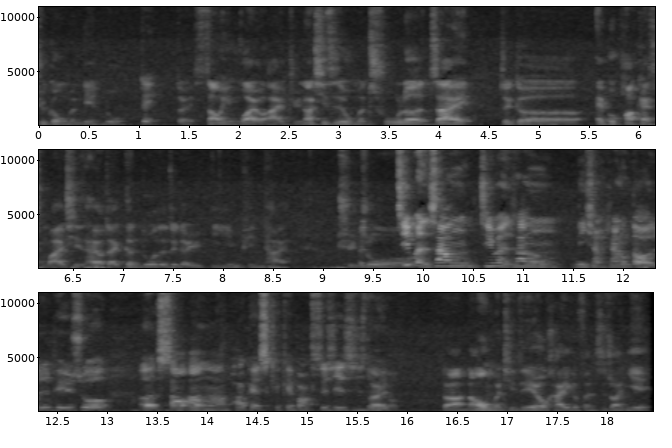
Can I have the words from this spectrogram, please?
去跟我们联络。对对，Sounding。那其实我们除了在这个 Apple Podcast，我们还其实还有在更多的这个语音平台去做。基本上，基本上你想象到的就是，比如说呃，SoundOn 啊，Podcast、KKBox 这些其实都有。对啊，然后我们其实也有开一个粉丝专业，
